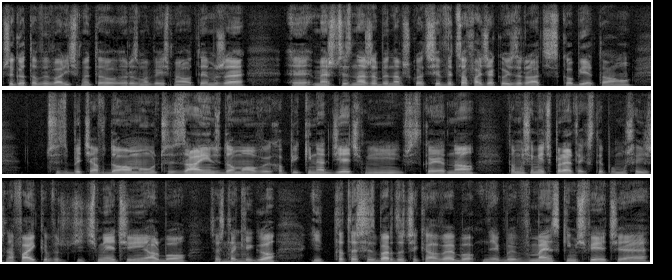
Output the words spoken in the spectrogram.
przygotowywaliśmy, to rozmawialiśmy o tym, że e, mężczyzna, żeby na przykład się wycofać jakoś z relacji z kobietą, czy z bycia w domu, czy zajęć domowych, opieki nad dziećmi, wszystko jedno, to musi mieć pretekst, typu muszę iść na fajkę, wyrzucić śmieci albo coś Mhm. takiego. I to też jest bardzo ciekawe, bo jakby w męskim świecie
